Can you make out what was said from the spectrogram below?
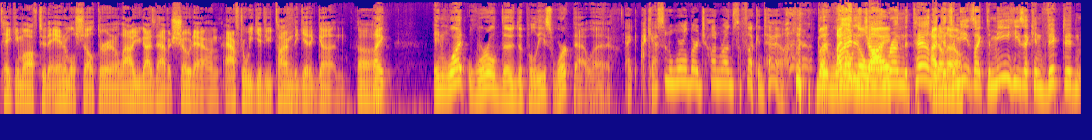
take him off to the animal shelter, and allow you guys to have a showdown after we give you time to get a gun. Uh. like, in what world do the police work that way? I, I guess in a world where John runs the fucking town, but, But why I don't does John why. run the town? I don't know. To me, it's like to me, he's a convicted,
